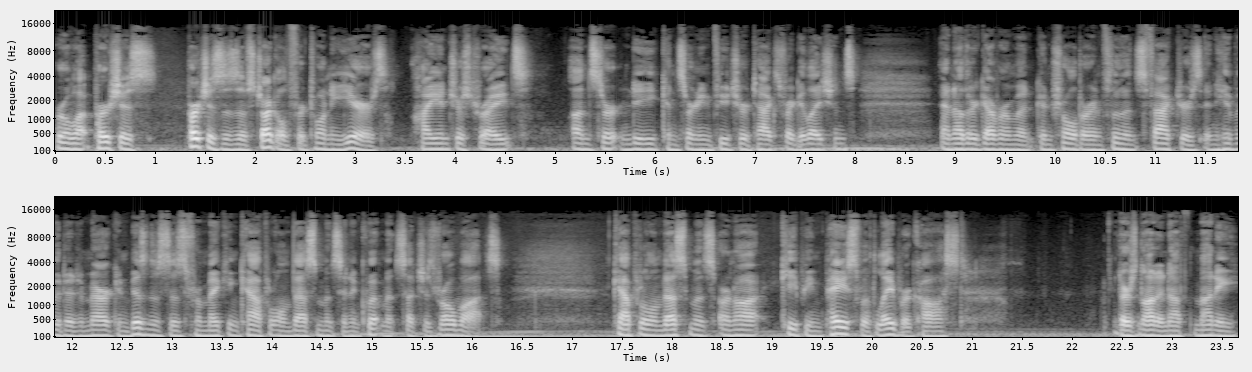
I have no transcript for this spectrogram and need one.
Robot purchase, purchases have struggled for 20 years. High interest rates, uncertainty concerning future tax regulations, and other government controlled or influenced factors inhibited American businesses from making capital investments in equipment such as robots. Capital investments are not keeping pace with labor cost there's not enough money.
